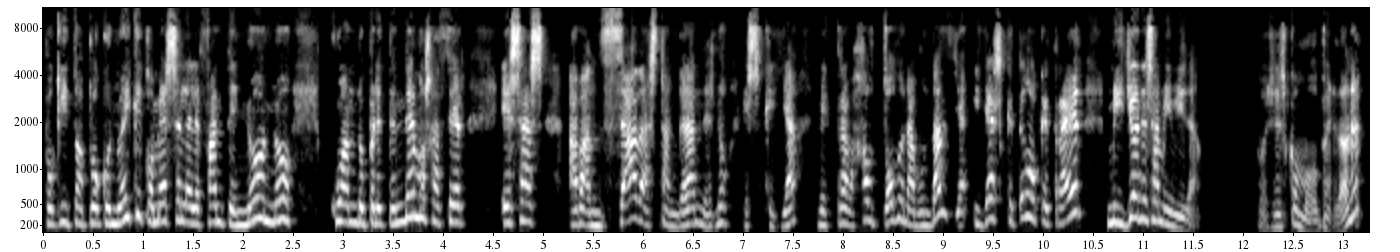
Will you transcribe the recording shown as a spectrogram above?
poquito a poco. No hay que comerse el elefante, no, no. Cuando pretendemos hacer esas avanzadas tan grandes, no, es que ya me he trabajado todo en abundancia y ya es que tengo que traer millones a mi vida. Pues es como, perdona.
